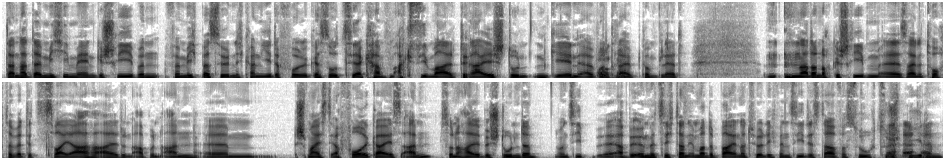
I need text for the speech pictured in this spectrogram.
Dann hat der Michi Man geschrieben, für mich persönlich kann jede Folge so circa maximal drei Stunden gehen. Er übertreibt komplett. Dann hat er noch geschrieben, äh, seine Tochter wird jetzt zwei Jahre alt und ab und an ähm, schmeißt er Guys an, so eine halbe Stunde. Und sie, äh, er beömmelt sich dann immer dabei natürlich, wenn sie das da versucht zu spielen.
